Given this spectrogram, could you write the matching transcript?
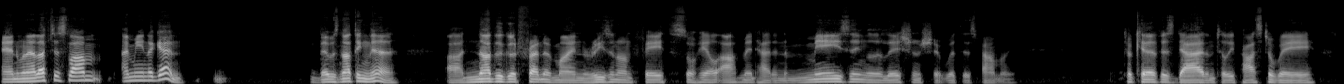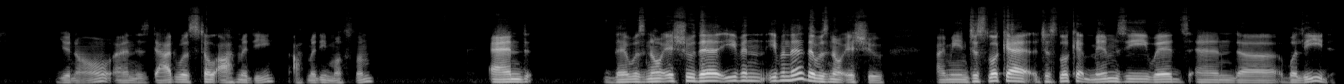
And when I left Islam, I mean, again, there was nothing there. another good friend of mine, Reason on Faith, Sohail Ahmed, had an amazing relationship with his family. Took care of his dad until he passed away, you know, and his dad was still Ahmadi, Ahmadi Muslim. And there was no issue there. Even even there, there was no issue. I mean, just look at just look at Mimsy, Wids, and uh, Walid,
